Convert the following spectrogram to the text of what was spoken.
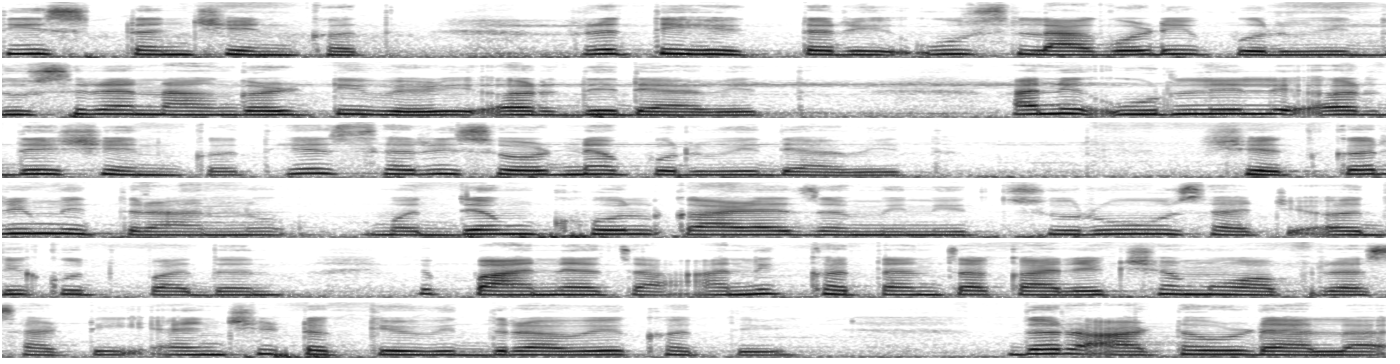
तीस टन शेणखत. प्रति हेक्टरी ऊस लागवडीपूर्वी दुसऱ्या नांगरटीवेळी अर्धे द्यावेत आणि उरलेले अर्धे शेणखत हे सरी सोडण्यापूर्वी द्यावेत. शेतकरी मित्रांनो मध्यम खोल काळ्या जमिनीत सुरू ऊसाचे अधिक उत्पादन हे पाण्याचा आणि खतांचा कार्यक्षम वापरासाठी ऐंशी टक्के विद्राव्य खते दर आठवड्याला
